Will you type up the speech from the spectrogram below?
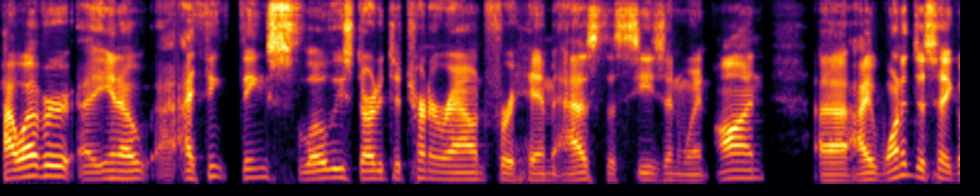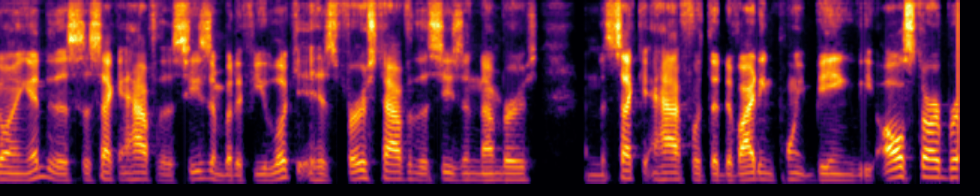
However, uh, you know, I think things slowly started to turn around for him as the season went on. Uh, I wanted to say going into this, the second half of the season, but if you look at his first half of the season numbers and the second half, with the dividing point being the All Star break,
